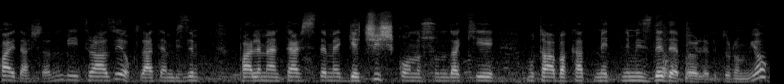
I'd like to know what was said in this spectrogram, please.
paydaşlarının bir itirazı yok. Zaten bizim parlamenter sisteme geçiş konusundaki mutabakat metnimizde de böyle bir durum yok.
